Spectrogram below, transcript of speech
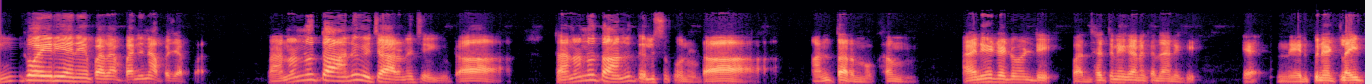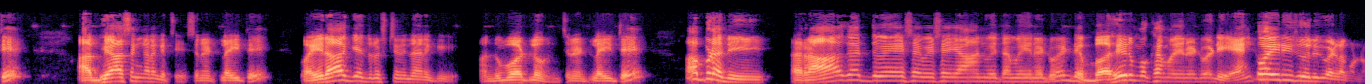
ఇంక్వైరీ అనే పద పనిని అప్పచెప్పాలి తనను తాను విచారణ చేయుట తనను తాను తెలుసుకొనుట అంతర్ముఖం అనేటటువంటి పద్ధతిని గనక దానికి నేర్పినట్లయితే అభ్యాసం గనక చేసినట్లయితే వైరాగ్య దృష్టిని దానికి అందుబాటులో ఉంచినట్లయితే అప్పుడు అది రాగద్వేష విషయాన్వితమైనటువంటి బహిర్ముఖమైనటువంటి ఎంక్వైరీ జోలికి వెళ్ళకుండా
